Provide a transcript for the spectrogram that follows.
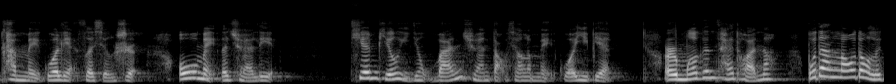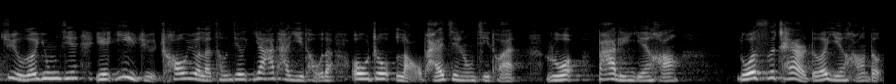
看美国脸色行事。欧美的权力天平已经完全倒向了美国一边，而摩根财团呢，不但捞到了巨额佣金，也一举超越了曾经压他一头的欧洲老牌金融集团，如巴林银行、罗斯柴尔德银行等，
